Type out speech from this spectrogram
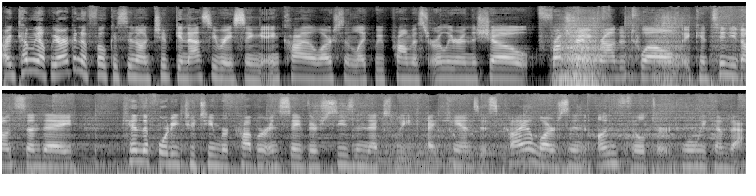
All right, coming up, we are going to focus in on Chip Ganassi Racing and Kyle Larson, like we promised earlier in the show. Frustrating round of 12. It continued on Sunday. Can the 42 team recover and save their season next week at Kansas? Kyle Larson, unfiltered, when we come back.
